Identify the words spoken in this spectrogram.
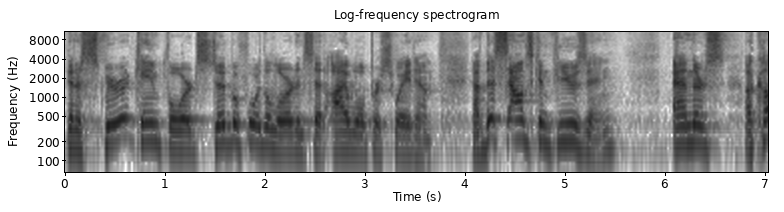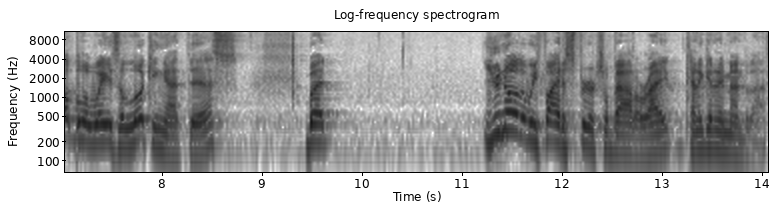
Then a spirit came forward, stood before the Lord, and said, I will persuade him. Now, this sounds confusing, and there's a couple of ways of looking at this, but you know that we fight a spiritual battle, right? Can I get an amen to that?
